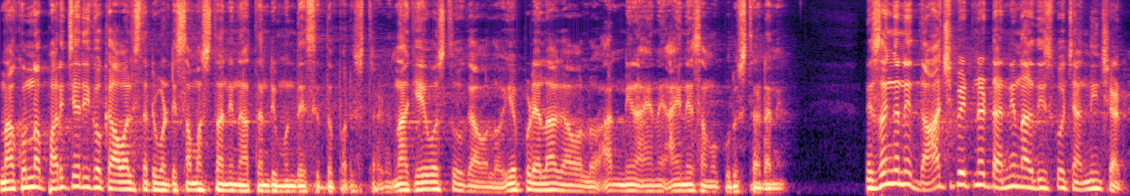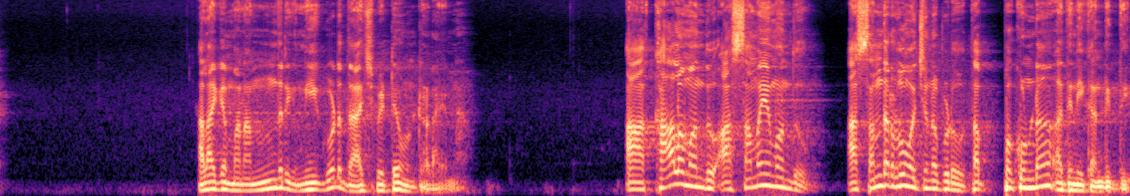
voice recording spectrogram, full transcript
నాకున్న పరిచర్యకు కావాల్సినటువంటి సమస్తాన్ని నా తండ్రి ముందే సిద్ధపరుస్తాడు. నాకు ఏ వస్తువు కావాలో ఎప్పుడు ఎలా కావాలో అని నేను ఆయన ఆయనే సమకూరుస్తాడని. నిజంగానే దాచిపెట్టినట్టు అన్ని నాకు తీసుకొచ్చి అందించాడు. అలాగే మనందరికి నీకు కూడా దాచిపెట్టే ఉంటాడు ఆయన. ఆ కాలమందు ఆ సమయమందు ఆ సందర్భం వచ్చినప్పుడు తప్పకుండా అది నీకు అందిద్ది.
